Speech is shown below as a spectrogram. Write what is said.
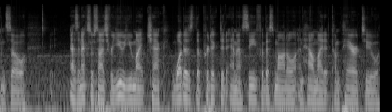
And so as an exercise for you, you might check what is the predicted MSE for this model and how might it compare to,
